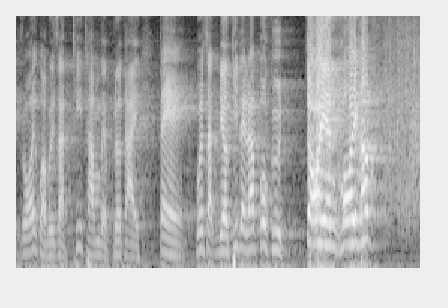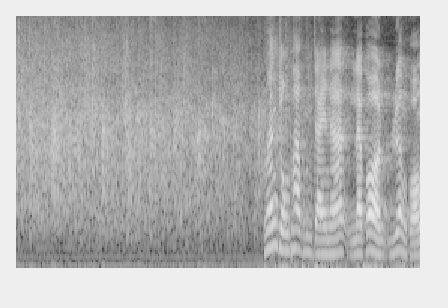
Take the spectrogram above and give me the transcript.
700 กว่าบริษัทที่ทำแบบเครือข่าย แต่บริษัทเดียวที่ได้รับก็คือจอยแอนคอยครับ เพราะฉะนั้นจงภาคภูมิใจนะ แล้วก็เรื่องของ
